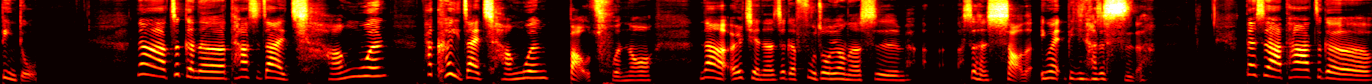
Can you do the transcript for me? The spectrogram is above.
病毒。那这个呢，它是在常温。它可以在常温保存哦，那而且呢，这个副作用呢是是很少的，因为毕竟它是死的。但是啊，它这个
